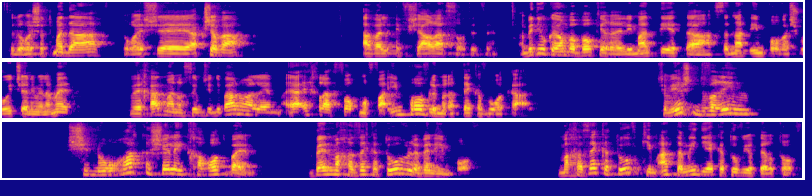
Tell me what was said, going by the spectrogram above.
זה דורש התמדה, דורש uh, הקשבה, אבל אפשר לעשות את זה. בדיוק היום בבוקר אה, לימדתי את הסדנת אימפרוב השבועית שאני מלמד, ואחד מהנושאים שדיברנו עליהם היה איך להפוך מופע אימפרוב למרתק עבור הקהל. עכשיו יש דברים שנורא קשה להתחרות בהם, בין מחזה כתוב לבין אימפרוב. מחזה כתוב כמעט תמיד יהיה כתוב יותר טוב.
